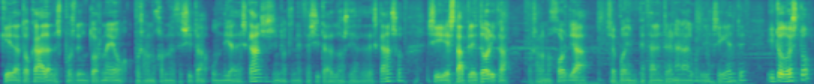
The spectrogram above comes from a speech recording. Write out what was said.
queda tocada después de un torneo, pues a lo mejor no necesita un día de descanso, sino que necesita dos días de descanso. Si está pletórica, pues a lo mejor ya se puede empezar a entrenar algo el día siguiente. Y todo esto,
